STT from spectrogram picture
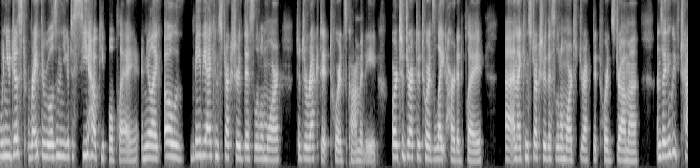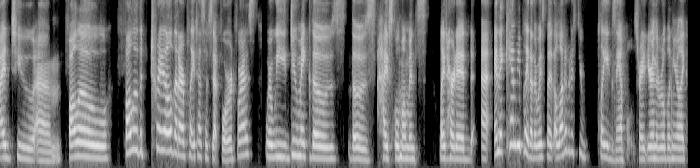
when you just write the rules and then you get to see how people play and you're like oh maybe i can structure this a little more to direct it towards comedy or to direct it towards lighthearted play. Uh, and i can structure this a little more to direct it towards drama. And so i think we've tried to um, follow follow the trail that our playtests have set forward for us where we do make those those high school moments lighthearted. Uh, and it can be played other ways but a lot of it is through play examples right? You're in the rulebook and you're like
